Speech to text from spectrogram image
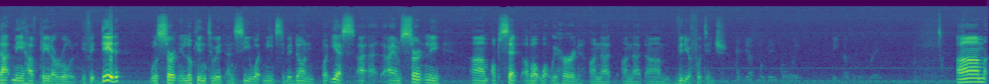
that may have played a role. If it did, we'll certainly look into it and see what needs to be done. But yes, I, I, am certainly um, upset about what we heard on that on that um, video footage. Um,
